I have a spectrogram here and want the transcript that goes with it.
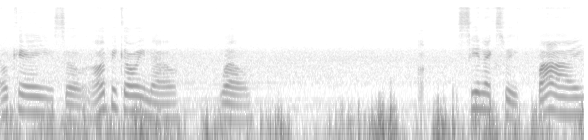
Okay, so I'll be going now. Well, see you next week. Bye.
